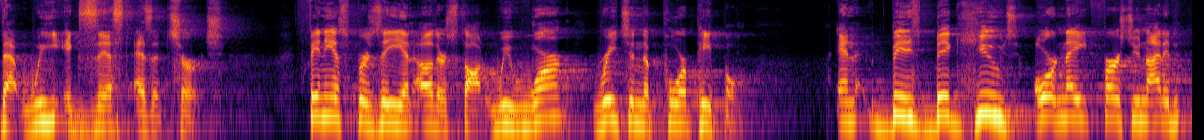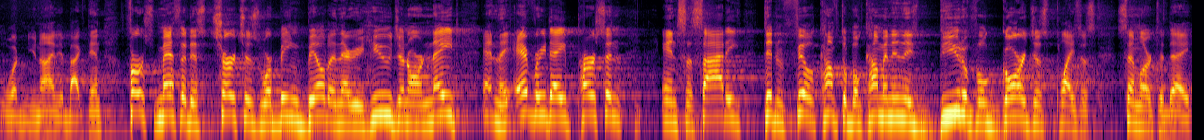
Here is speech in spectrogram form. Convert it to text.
that we exist as a church. Phineas Bresee and others thought we weren't reaching the poor people. And these big, huge, ornate First United, wasn't United back then, First Methodist churches were being built and they're huge and ornate, and the everyday person in society didn't feel comfortable coming in these beautiful, gorgeous places. Similar today,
